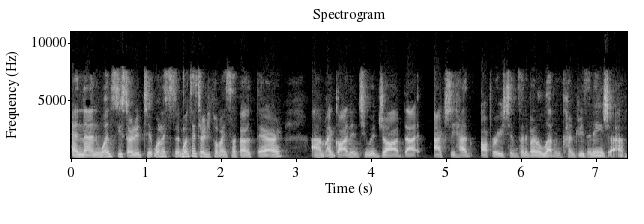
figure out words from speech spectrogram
And then once you started to, once I started to put myself out there, um, I got into a job that actually had operations in about 11 countries in Asia.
